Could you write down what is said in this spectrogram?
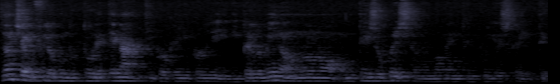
Non c'è un filo conduttore tematico che li colleghi, perlomeno non ho inteso questo nel momento in cui li ho scritti.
